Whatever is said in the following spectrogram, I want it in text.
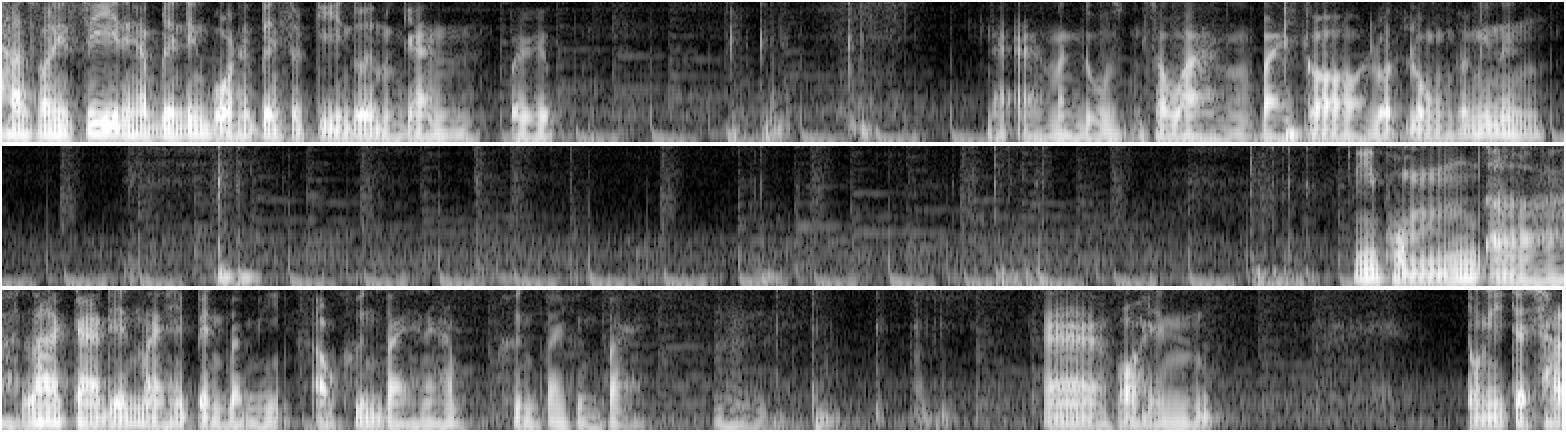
transparency นะครับ blending board ให้เป็นสกรีนด้วยเหมือนกันปึ๊บนะมันดูสว่างไปก็ลดลงสักนิดนึง นี่ผมลากการเดียนใหม่ให้เป็นแบบนี้เอาขึ้นไปนะครับ ขึ้นไปขึ้นไปอืมอ่าพอเห็น ตรงนี้จะชัด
